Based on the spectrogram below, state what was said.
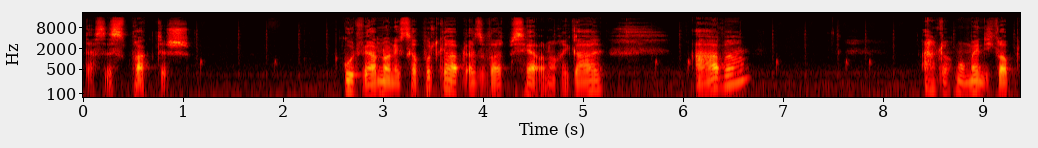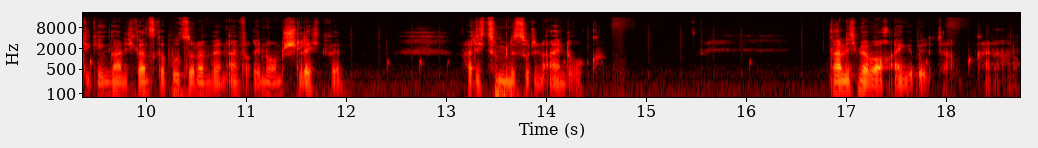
Das ist praktisch. Gut, wir haben noch nichts kaputt gehabt, also war es bisher auch noch egal. Aber Ah doch, Moment, ich glaube, die gehen gar nicht ganz kaputt, sondern werden einfach enorm schlecht, wenn. Hatte ich zumindest so den Eindruck. Kann ich mir aber auch eingebildet haben, keine Ahnung.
